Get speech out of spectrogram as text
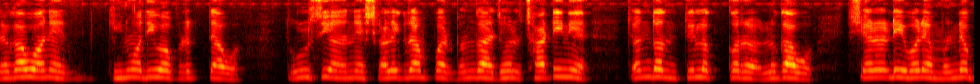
લગાવો અને ઘીનો દીવો પ્રગટાવો. તુલસી અને શાલિગ્રામ પર ગંગા જળ છાંટીને ચંદન તિલક કર લગાવો. શેરડી વડે મંડપ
